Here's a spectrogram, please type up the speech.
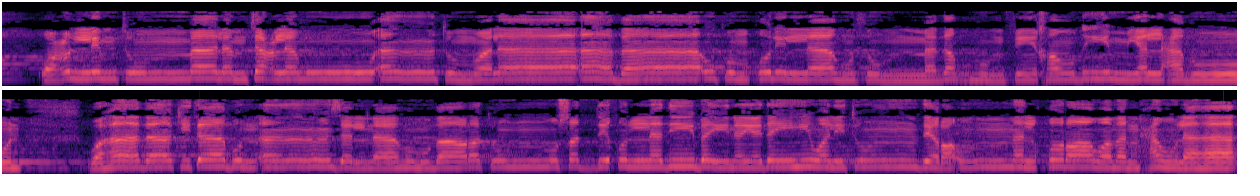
وعلمتم ما لم تعلموا أنتم ولا آباؤكم قل الله ثم ذرهم في خوضهم يلعبون وهذا كتاب أنزلناه مبارك مصدق الذي بين يديه ولتنذر أم القرى ومن حولها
